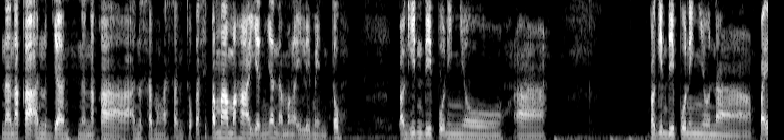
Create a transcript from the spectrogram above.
na nakaano diyan, na naka ano sa mga santo kasi pamamahayan yan ng mga elemento. Pag hindi po ninyo ah, pag hindi po ninyo na pa,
